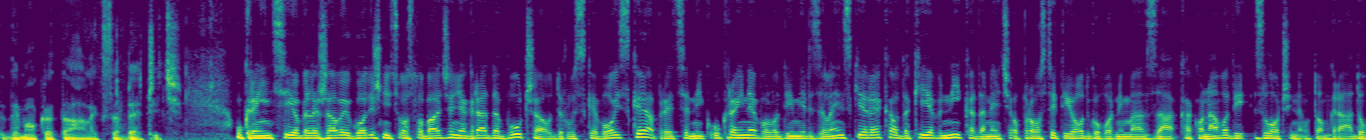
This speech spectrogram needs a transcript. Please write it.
Demokratskog demokrata Aleksa Bečić. Ukrajinci obeležavaju godišnjicu oslobađanja grada Buča od ruske vojske, a predsjednik Ukrajine Volodimir Zelenski je rekao da Kijev nikada neće oprostiti odgovornima za, kako navodi, zločine u tom gradu.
